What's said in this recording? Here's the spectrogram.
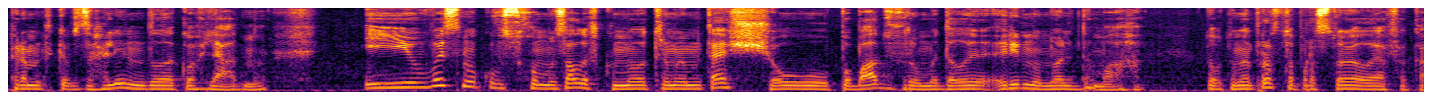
Прямо таке взагалі недалекоглядно. І в висновку в сухому залишку ми отримаємо те, що по баджеру ми дали рівно 0 дамага. Тобто ми просто простояли АФК.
